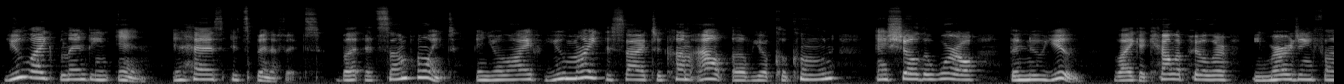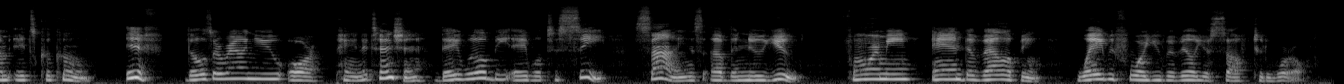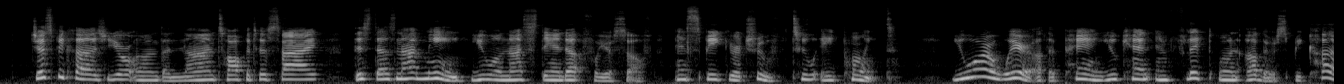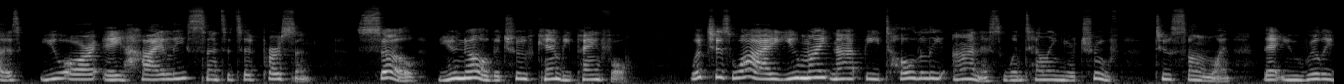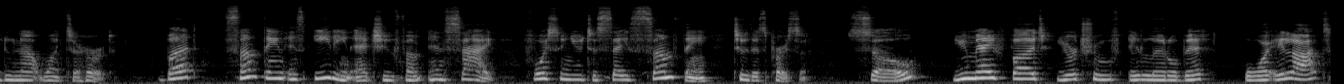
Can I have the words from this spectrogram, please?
You like blending in, it has its benefits. But at some point in your life, you might decide to come out of your cocoon and show the world the new you, like a caterpillar emerging from its cocoon. If those around you are paying attention, they will be able to see signs of the new you forming and developing way before you reveal yourself to the world. Just because you're on the non talkative side, this does not mean you will not stand up for yourself and speak your truth to a point. You are aware of the pain you can inflict on others because you are a highly sensitive person. So, you know the truth can be painful, which is why you might not be totally honest when telling your truth to someone that you really do not want to hurt. But something is eating at you from inside, forcing you to say something to this person. So, you may fudge your truth a little bit or a lot.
